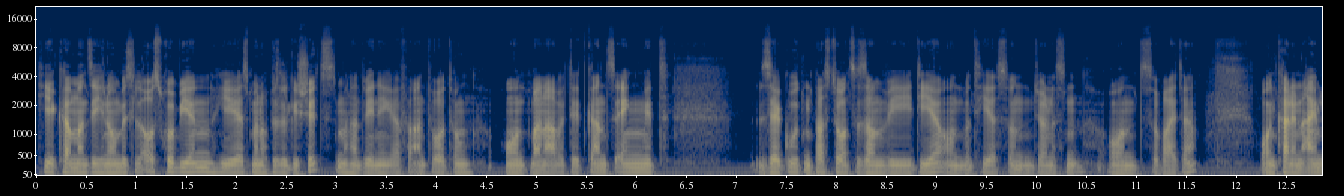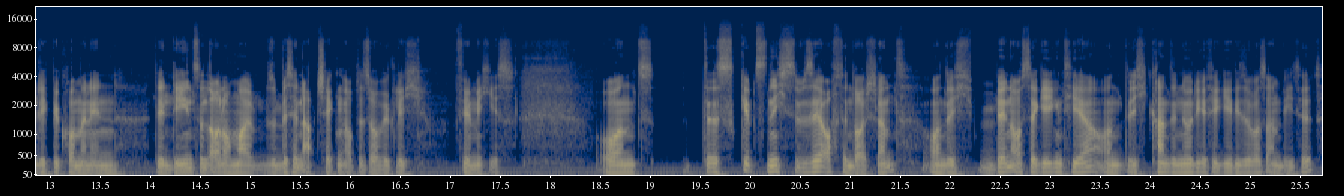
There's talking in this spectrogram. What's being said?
Hier kann man sich noch ein bisschen ausprobieren. Hier ist man noch ein bisschen geschützt, man hat weniger Verantwortung und man arbeitet ganz eng mit sehr guten Pastoren zusammen wie dir und Matthias und Jonathan und so weiter und kann einen Einblick bekommen in den Dienst und auch nochmal so ein bisschen abchecken, ob das auch wirklich für mich ist. Und das gibt es nicht sehr oft in Deutschland. Und ich bin aus der Gegend hier und ich kannte nur die FEG, die sowas anbietet.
